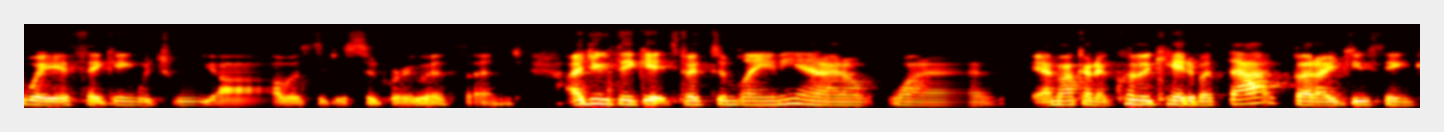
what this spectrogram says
way of thinking which we obviously disagree with and i do think it's victim blaming and i don't want to i'm not going to equivocate about that but i do think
